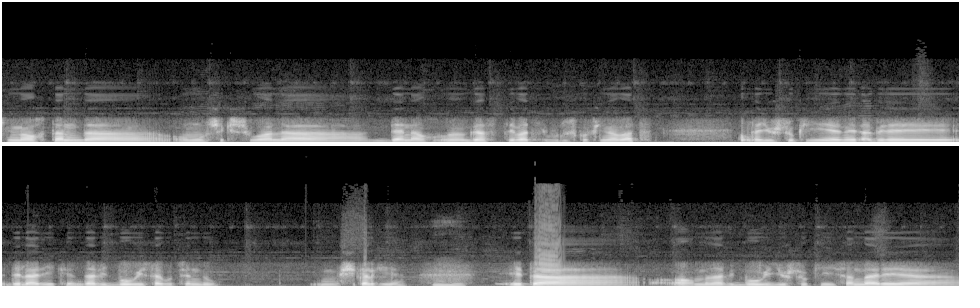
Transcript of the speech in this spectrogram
Filma hortan da homosexuala den aur, uh, gazte bat buruzko filma bat. Eta justuki eh, nera bere delarik David Bowie ezagutzen du, musikalki, eh? Mhm. Eta hor David Bowie justuki izan da ere uh,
